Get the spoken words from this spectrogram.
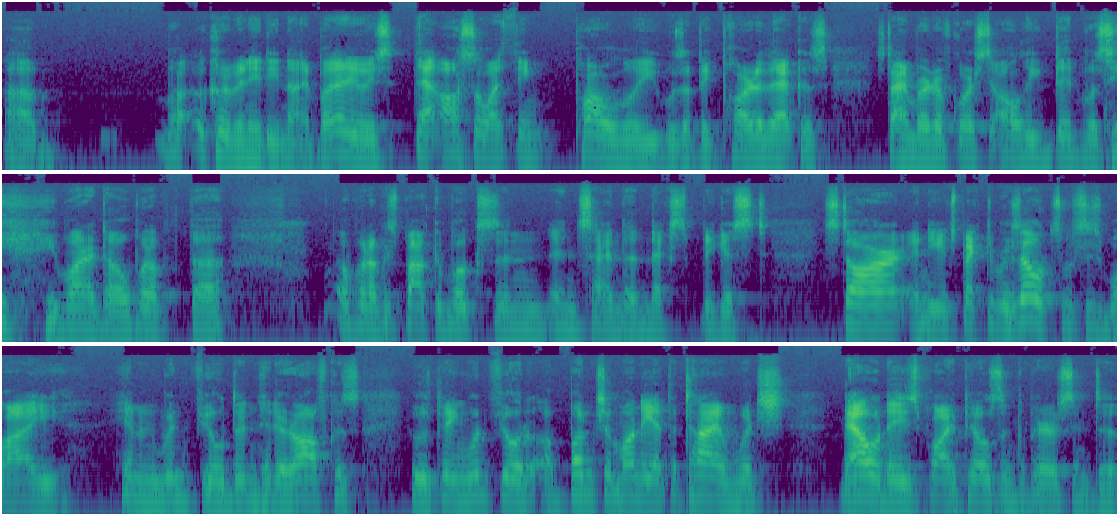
Um, but it could have been 89. But anyways, that also I think probably was a big part of that because Steinbrenner, of course, all he did was he, he wanted to open up the open up his pocketbooks and, and sign the next biggest star, and he expected results, which is why him and Winfield didn't hit it off because he was paying Winfield a bunch of money at the time, which nowadays probably pales in comparison to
